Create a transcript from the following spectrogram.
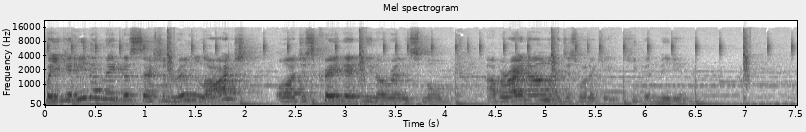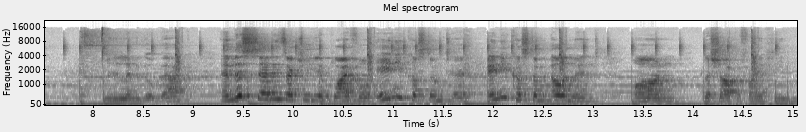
but you can either make this section really large or just create it, you know, really small. Uh, but right now I just want to keep, keep it medium. And let me go back. And this settings actually apply for any custom any custom element on the Shopify theme.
